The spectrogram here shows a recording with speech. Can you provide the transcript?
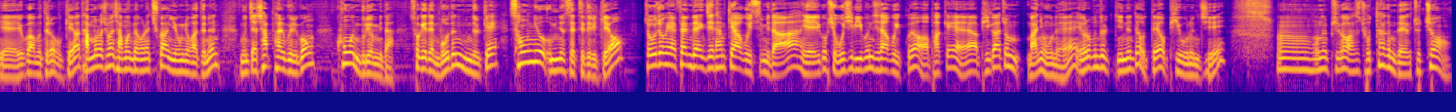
예, 요거 한번 들어볼게요. 단문 오시면 장문병원에 추가 이용료가 드는 문자 샵 #8910 콩은 무료입니다. 소개된 모든 분들께 석류 음료 세트 드릴게요. 조종의 FM 대행진 함께하고 있습니다. 예, 7시 52분 지나고 있고요. 밖에 비가 좀 많이 오네. 여러분들 있는데 어때요? 비 오는지. 어, 오늘 비가 와서 좋다 근데 좋죠.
